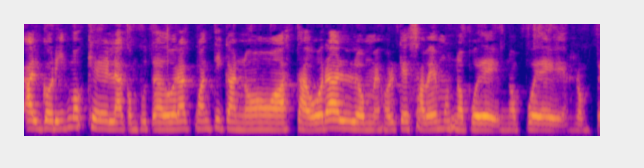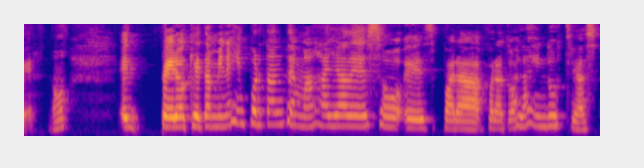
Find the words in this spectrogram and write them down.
algoritmos que la computadora cuántica no, hasta ahora, lo mejor que sabemos, no puede, no puede romper, ¿no? Pero que también es importante, más allá de eso, es para, para todas las industrias,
